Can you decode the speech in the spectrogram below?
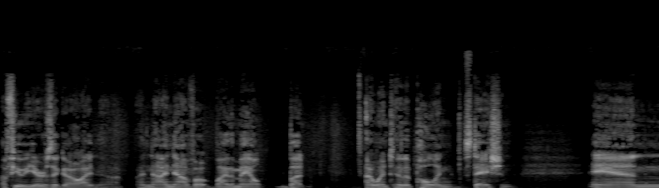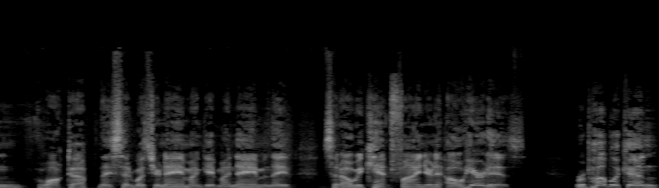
a few years ago. I, I now vote by the mail, but I went to the polling station and walked up and they said, what's your name? I gave my name and they said, Oh, we can't find your name. Oh, here it is. Republican.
